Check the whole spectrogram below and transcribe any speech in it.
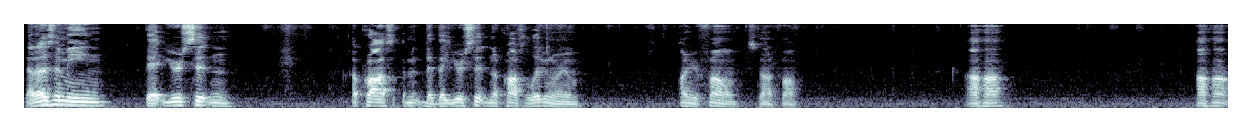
That doesn't mean that you're sitting across I mean, that, that you're sitting across the living room on your phone. It's not a phone. Uh huh. Uh huh.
